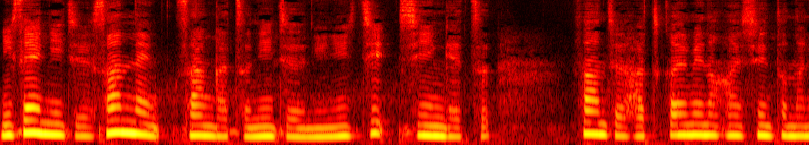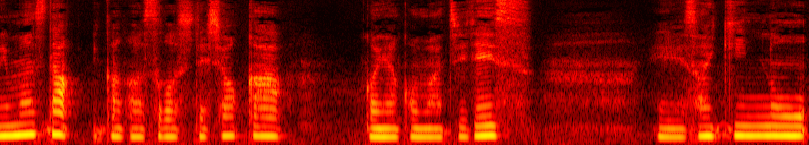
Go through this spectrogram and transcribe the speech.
2023年3月22日新月38回目の配信となりました。いかがお過ごしでしょうか？今夜小町です、えー、最近の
